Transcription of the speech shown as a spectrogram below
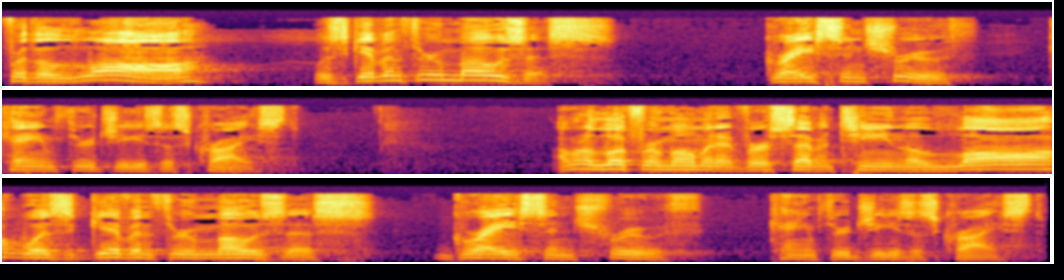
For the law was given through Moses, grace and truth came through Jesus Christ. I want to look for a moment at verse 17. The law was given through Moses, grace and truth came through Jesus Christ.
